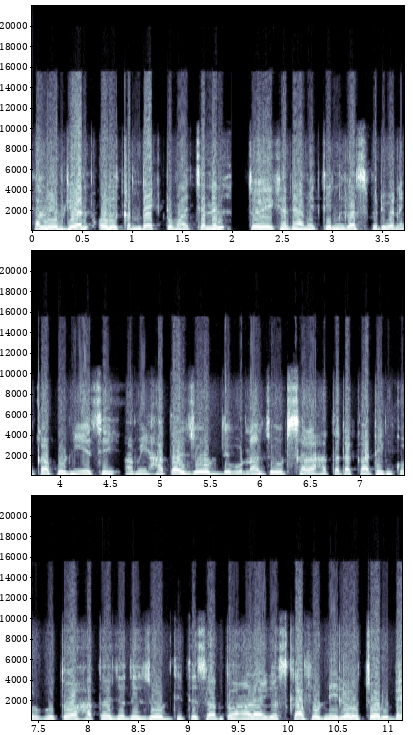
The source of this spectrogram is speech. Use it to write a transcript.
Hello everyone welcome back to my channel তো এখানে আমি তিন গ্লাস পরিমাণে কাপড় নিয়েছি। আমি হাতায় জোর দেব না, জোর ছাড়া হাতাটা কাটিং করব। তো হাতায় যদি জোর দিতে চান, তো আড়াই গাছ কাপড় নিলেও চলবে।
